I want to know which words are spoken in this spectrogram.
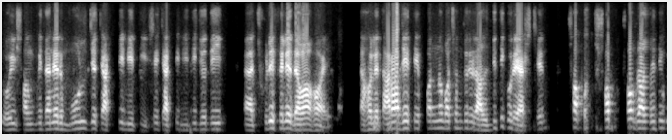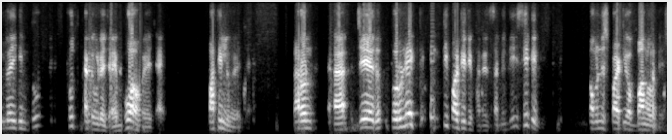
ওই সংবিধানের মূল যে চারটি নীতি, সেই চারটি নীতি যদি ছুড়ে ফেলে দেওয়া হয়, তাহলে তারা যে তেপ্পান্ন বছর ধরে রাজনীতি করে আসছেন, সব সব সব রাজনীতিগুলোই কিন্তু ফুৎকারে উড়ে যায়, ভুয়া হয়ে যায়, বাতিল হয়ে যায়। কারণ যে তরুণে একটি পার্টি ডিফারেন্স আমি দিই CPB communist party of Bangladesh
